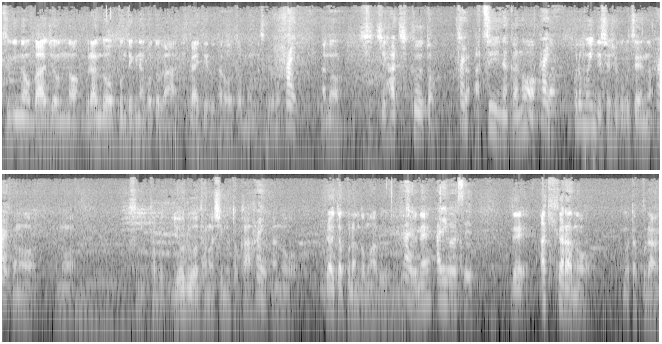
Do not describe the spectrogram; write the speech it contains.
次のバージョンのグランドオープン的なことが控えているだろうと思うんですけど、はい、あの78空と、はい、暑い中の、はい。まあ、これもいいんですよ植物園の,、そのあのその多分夜を楽しむとか、あのライトアップなんかもあるんですよね、あります。で秋からのまたプランを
